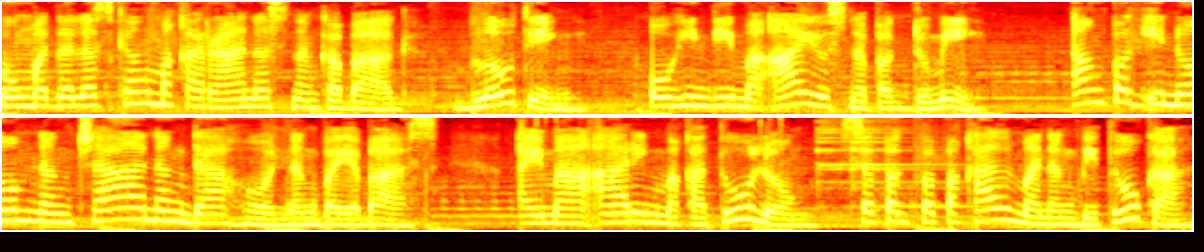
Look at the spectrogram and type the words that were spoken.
Kung madalas kang makaranas ng kabag, bloating, o hindi maayos na pagdumi, ang pag-inom ng tsa ng dahon ng bayabas ay maaaring makatulong sa pagpapakalma ng bituka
